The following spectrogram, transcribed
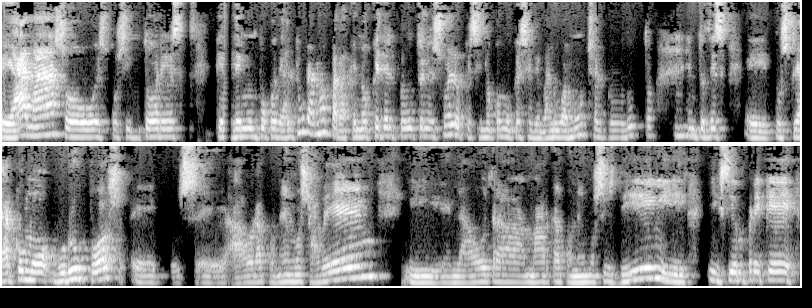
peanas o expositores que den un poco de altura, ¿no? Para que no quede el producto en el suelo, que si no como que se devalúa mucho el producto. Entonces, eh, pues crear como grupos, eh, pues ahora ponemos ABEM y en la otra marca ponemos ISDIN y, y siempre que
